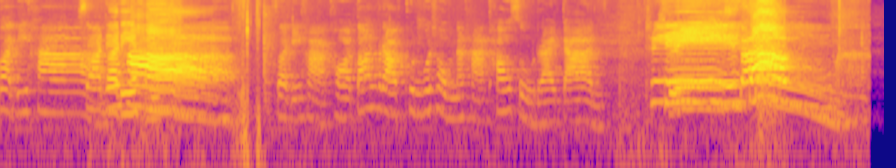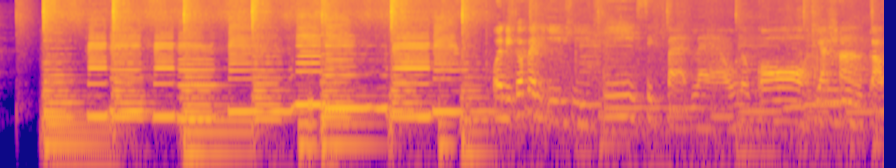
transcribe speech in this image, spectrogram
สวัสดีค่ะ สวัสดีค่ะ สวัสดีค่ะ ขอต้อนรับคุณผู้ชมนะคะ เข้าสู่รายการทรีซัมวันนี้ก็เป็น EP ที่ 18 แล้ว แล้วก็ยังอยู่กับ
